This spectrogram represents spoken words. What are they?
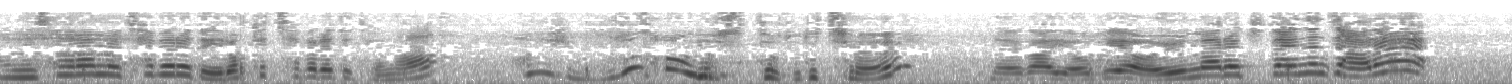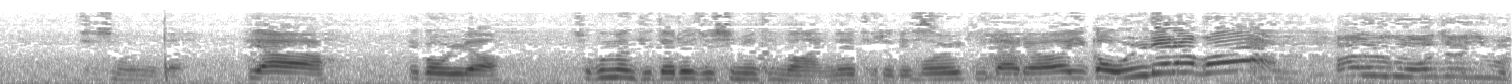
아니 사람을 차별해도 이렇게 차별해도 되나? 아니 이게 무슨 상황이야 진짜 도대체? 내가 여기에 얼마를 투자했는지 알아? 죄송합니다. 야, 이거 올려. 조금만 기다려주시면 금방 안내해드리겠습니다. 뭘 기다려? 이거 올리라고! 아이고 원장님은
